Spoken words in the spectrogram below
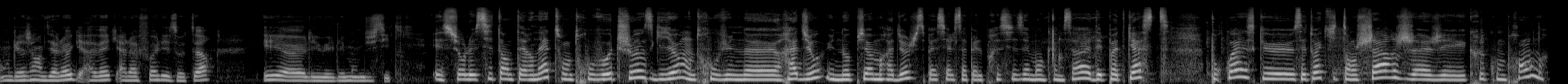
engager un dialogue avec à la fois les auteurs et les membres du site Et sur le site internet, on trouve autre chose, Guillaume. On trouve une euh, radio, une opium radio. Je ne sais pas si elle s'appelle précisément comme ça, des podcasts. Pourquoi est-ce que c'est toi qui t'en charges? J'ai cru comprendre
